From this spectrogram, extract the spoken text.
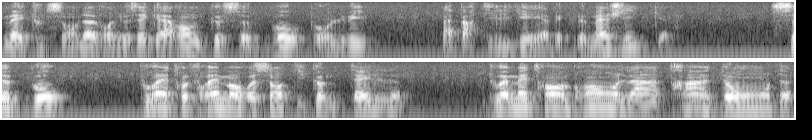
mais toute son œuvre nous est garante que ce beau, pour lui, a partie liée avec le magique, ce beau, pour être vraiment ressenti comme tel, doit mettre en branle un train d'ondes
